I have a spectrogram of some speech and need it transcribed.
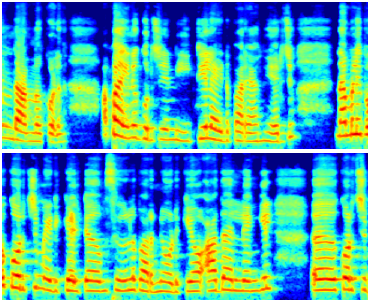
എന്താണെന്നൊക്കെ ഉള്ളത്. അപ്പോൾ അതിനെക്കുറിച്ച് ഞാൻ ഡീറ്റെയിൽ ആയിട്ട് പറയാമെന്ന് വിചാരിച്ചു. നമ്മളിപ്പോൾ കുറച്ച് മെഡിക്കൽ ടേംസുകൾ പറഞ്ഞു കൊടുക്കുകയോ അതല്ലെങ്കിൽ കുറച്ച്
